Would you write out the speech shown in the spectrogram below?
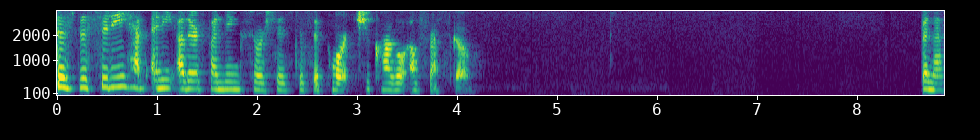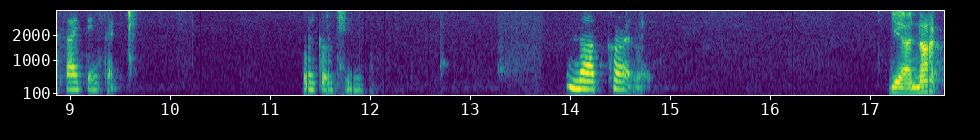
Does the city have any other funding sources to support Chicago Alfresco? Vanessa, I think that would go to you. Not currently. Yeah, not,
